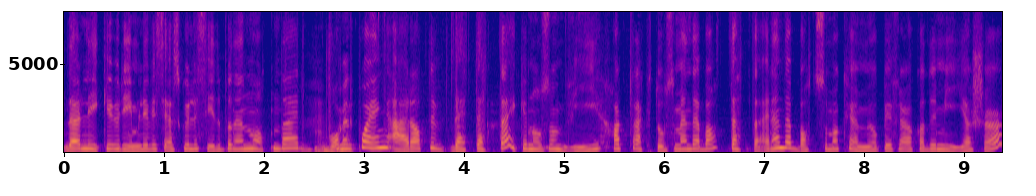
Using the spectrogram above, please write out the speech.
Det er like urimelig hvis jeg skulle si det på den måten der. Vårt poeng er at det, det, dette er ikke noe som vi har trukket opp som en debatt. Dette er en debatt som har kommet opp fra akademia sjøl.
